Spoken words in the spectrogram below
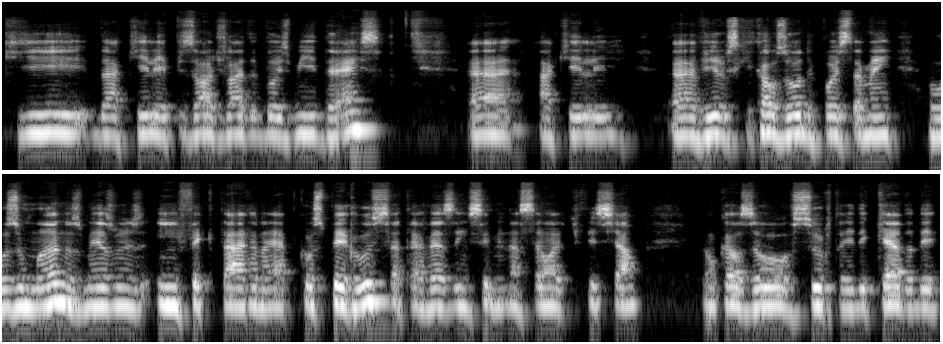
que daquele episódio lá de 2010, é, aquele é, vírus que causou depois também os humanos mesmos infectaram na época os perus através da inseminação artificial, então causou surto aí de queda de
